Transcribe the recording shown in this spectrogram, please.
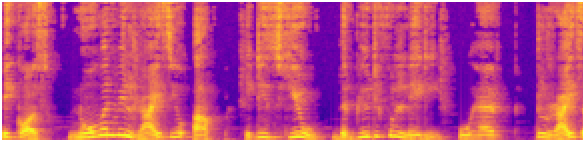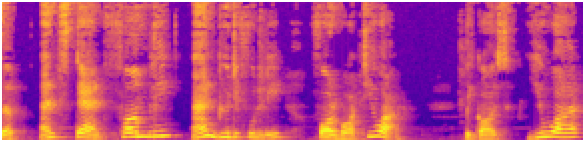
because no one will rise you up. It is you, the beautiful lady, who have to rise up and stand firmly and beautifully for what you are because you are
